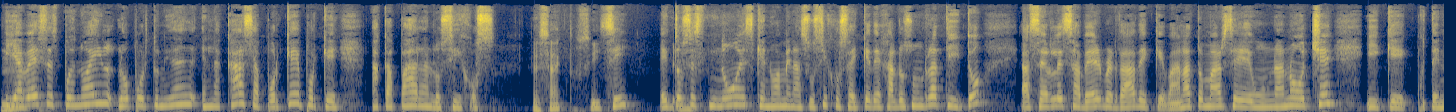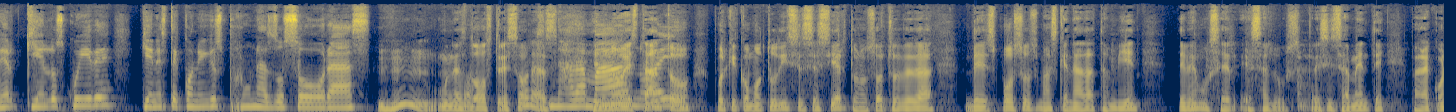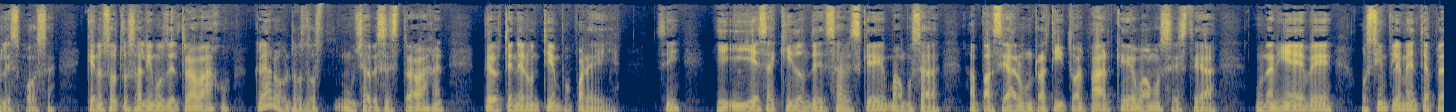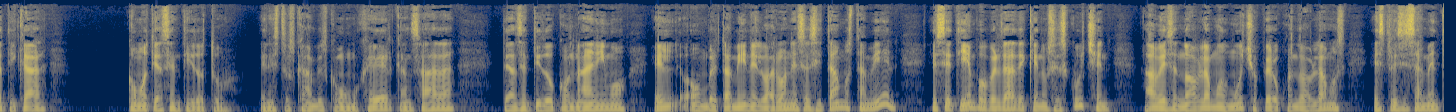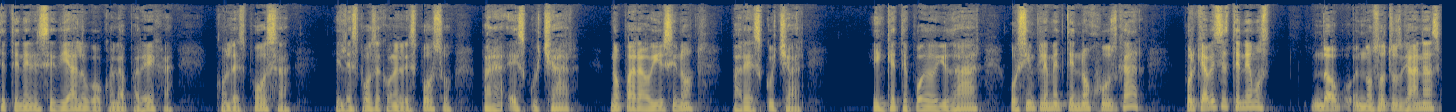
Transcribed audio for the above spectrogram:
Y a veces pues no hay la oportunidad en la casa. ¿Por qué? Porque acaparan los hijos. Exacto, sí. ¿Sí? Entonces no es que no amen a sus hijos, hay que dejarlos un ratito, hacerles saber, ¿verdad?, de que van a tomarse una noche y que tener quien los cuide, quien esté con ellos por unas dos horas. Unas dos, tres horas. Nada Eh, más, No es no tanto, hay- porque como tú dices, es cierto, nosotros, ¿verdad? De esposos, más que nada también debemos ser esa luz, precisamente para con la esposa. Que nosotros salimos del trabajo, claro, los dos muchas veces trabajan, pero tener un tiempo para ella, ¿sí? Y, es aquí donde, ¿sabes qué? Vamos a, a, pasear un ratito al parque, o vamos este, a una nieve, o simplemente a platicar cómo te has sentido tú en estos cambios como mujer, cansada, te has sentido con ánimo, el hombre también, el varón, necesitamos también ese tiempo, ¿verdad?, de que nos escuchen. A veces no hablamos mucho, pero cuando hablamos es precisamente tener ese diálogo con la pareja, con la esposa, y la esposa con el esposo, para escuchar, no para oír, sino para escuchar. ¿En qué te puedo ayudar? O simplemente no juzgar, porque a veces tenemos nosotros ganas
